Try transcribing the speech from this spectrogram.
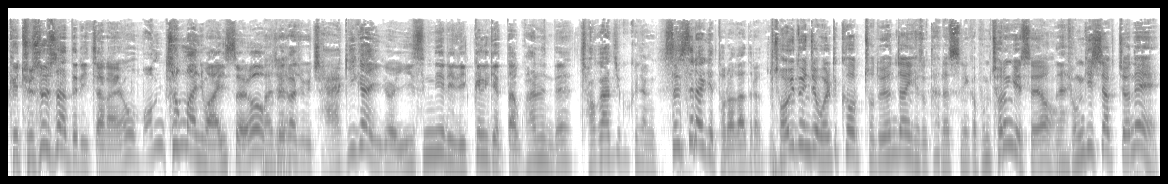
그 주술사들 있잖아요. 엄청 많이 와 있어요. 맞아요. 그래가지고 자기가 이거 이 승리를 이끌겠다고 하는데 저 가지고 그냥 쓸쓸하게 돌아가더라고요. 저희도 이제 월드컵 저도 현장에 계속 다녔으니까 보면 저런 게 있어요. 네. 경기 시작 전에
